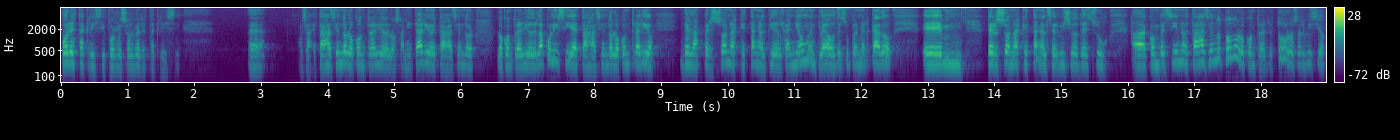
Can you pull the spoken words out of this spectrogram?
por esta crisis, por resolver esta crisis. Eh, o sea, estás haciendo lo contrario de los sanitarios, estás haciendo lo contrario de la policía, estás haciendo lo contrario de las personas que están al pie del cañón, empleados de supermercados, em, personas que están al servicio de sus ah, convecinos, estás haciendo todo lo contrario. Todos los servicios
